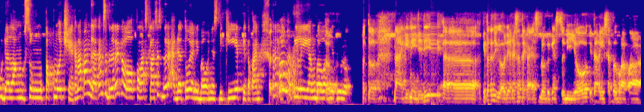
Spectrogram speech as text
udah langsung top notch ya kenapa enggak kan sebenarnya kalau kelas-kelasnya sebenarnya ada tuh yang di bawahnya sedikit gitu kan kenapa lo nggak pilih yang bawahnya dulu Betul. Nah gini, jadi eh, kita juga udah riset ya kayak sebelum bikin studio, kita riset beberapa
